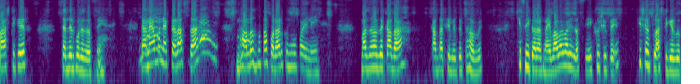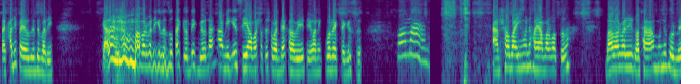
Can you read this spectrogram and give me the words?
প্লাস্টিকের স্যান্ডেল পরে যাচ্ছে। কারণ এমন একটা রাস্তা, ভালো জুতা পরার কোনো উপায় নেই। মাঝে মাঝে কাদা কাদা ঠেলে যেতে হবে। কিছুই করার নাই। বাবার বাড়ি যাচ্ছে এই খুশিতে। কিসের প্লাস্টিকের জুতা? খালি পায়েও যেতে পারি। কারণ বাবার বাড়ি গেলে জুতা কেউ দেখবেও না। আমি গেছি, আমার সাথে সবার দেখা হবে এটা অনেক বড় একটা কিছু। আর সবাই মনে হয় আমার মতো। বাবার বাড়ির কথা মনে পড়লে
